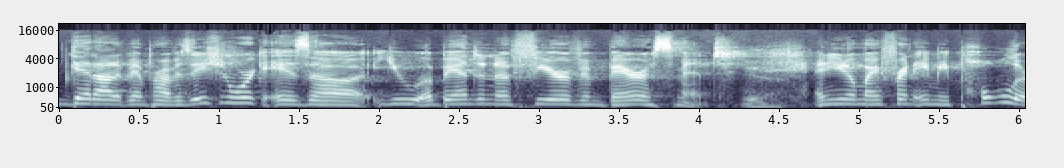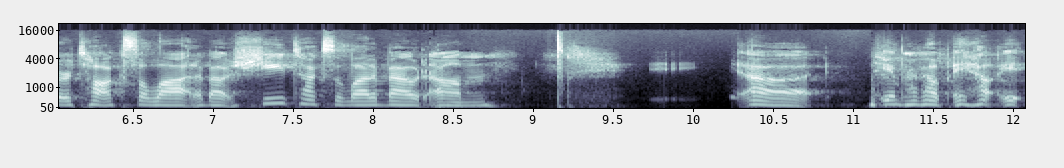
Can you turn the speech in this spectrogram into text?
get out of improvisation work is uh, you abandon a fear of embarrassment. Yeah. And you know, my friend Amy Poehler talks a lot about. She talks a lot about um, uh, improv help, it, it,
